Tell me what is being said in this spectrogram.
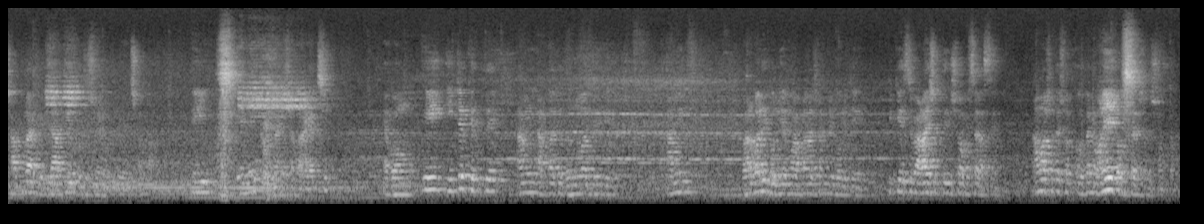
সাতটা একটি জাতীয় প্রতিষ্ঠানের মধ্যে এই এনেই আমরা আগাচ্ছি। এবং এই ইটের ক্ষেত্রে আমি আপনাকে ধন্যবাদ দিই। আমি বারবারই বলি এবং আপনাদের সামনে বলি যে পিকেএসসি আড়াইশো, তিনশো অফিসার আছে। আমার সাথে সব- ওখানে অনেক অফিসারের সাথে সম্পর্ক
